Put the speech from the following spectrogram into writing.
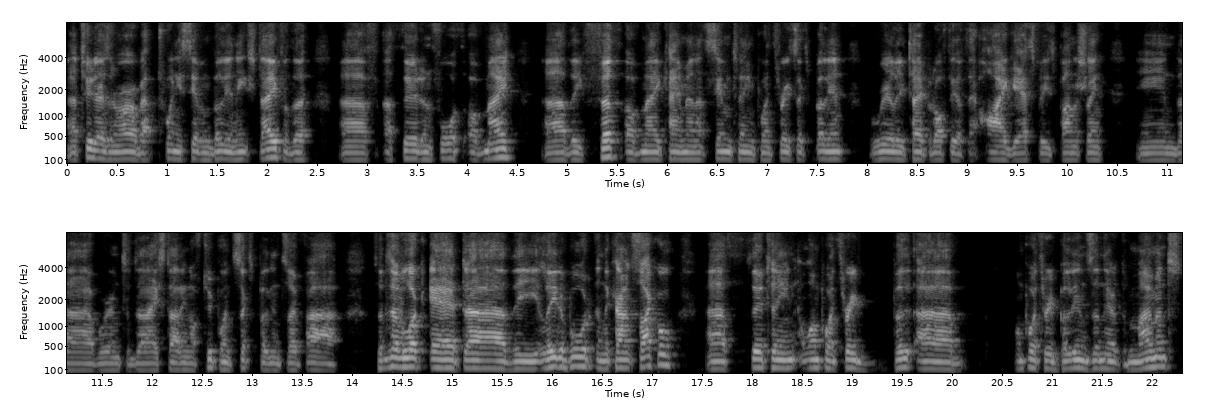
uh, two days in a row about 27 billion each day for the uh, 3rd and 4th of May. Uh, the 5th of May came in at 17.36 billion, really tapered off there with that high gas fees punishing. And uh, we're into today starting off 2.6 billion so far. So let's have a look at uh, the leaderboard in the current cycle. Uh, 13, 1.3 uh, 1.3 billions in there at the moment.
